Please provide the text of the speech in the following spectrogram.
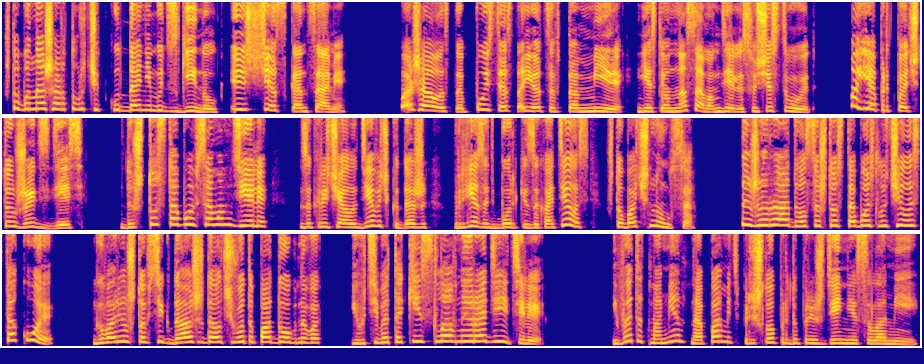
чтобы наш Артурчик куда-нибудь сгинул, исчез с концами. Пожалуйста, пусть остается в том мире, если он на самом деле существует. А я предпочту жить здесь». «Да что с тобой в самом деле?» — закричала девочка, даже врезать Борьке захотелось, чтобы очнулся. «Ты же радовался, что с тобой случилось такое. Говорил, что всегда ожидал чего-то подобного, и у тебя такие славные родители!» И в этот момент на память пришло предупреждение Соломеи.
